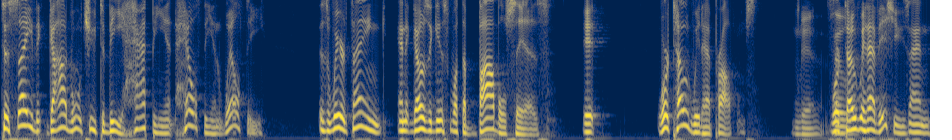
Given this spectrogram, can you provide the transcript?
to say that God wants you to be happy and healthy and wealthy is a weird thing and it goes against what the Bible says. It we're told we'd have problems Yeah. we're told we'd have issues. And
